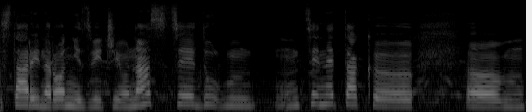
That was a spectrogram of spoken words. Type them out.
старі народні звичаї. У нас це це не так. Ем,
